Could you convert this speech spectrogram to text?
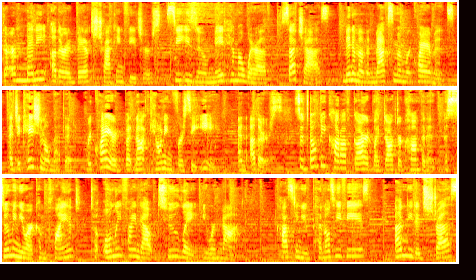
There are many other advanced tracking features CE Zoom made him aware of, such as minimum and maximum requirements, educational method, required but not counting for CE, and others. So don't be caught off guard like Dr. Confident, assuming you are compliant to only find out too late you are not, costing you penalty fees, unneeded stress,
